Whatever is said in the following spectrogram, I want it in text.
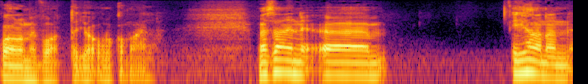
kolme vuotta jo ulkomailla. Mä sain äh, ihanan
